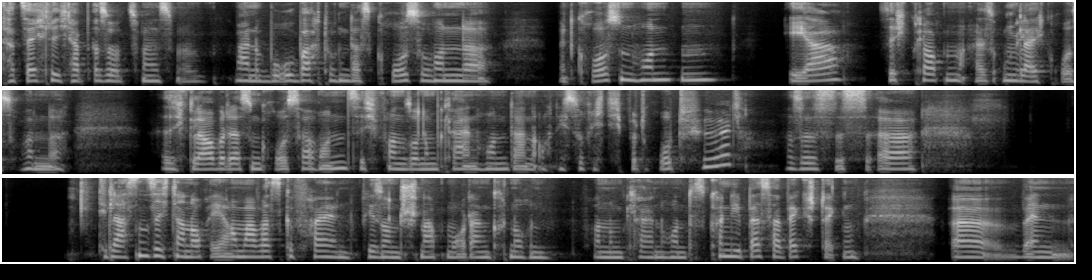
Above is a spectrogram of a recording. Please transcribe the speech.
tatsächlich, ich habe also zumindest meine Beobachtung, dass große Hunde mit großen Hunden eher sich kloppen als ungleich große Hunde. Also ich glaube, dass ein großer Hund sich von so einem kleinen Hund dann auch nicht so richtig bedroht fühlt. Also es ist, äh, die lassen sich dann auch eher mal was gefallen, wie so ein Schnappen oder ein Knurren von einem kleinen Hund. Das können die besser wegstecken. Äh, wenn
